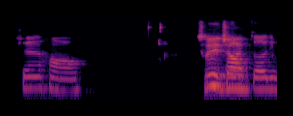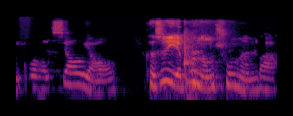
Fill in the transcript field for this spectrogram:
真好。所以就怪不得你过得逍遥，可是也不能出门吧？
